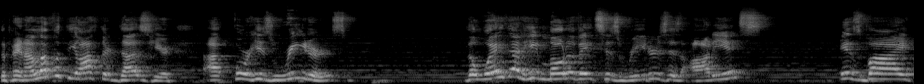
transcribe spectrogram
the pain. I love what the author does here uh, for his readers. The way that he motivates his readers, his audience, is by,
